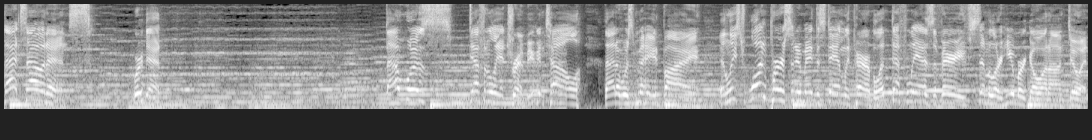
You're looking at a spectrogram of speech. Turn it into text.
that's how it ends. We're dead. That was definitely a trip. You can tell that it was made by at least one person who made the Stanley Parable. It definitely has a very similar humor going on to it.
